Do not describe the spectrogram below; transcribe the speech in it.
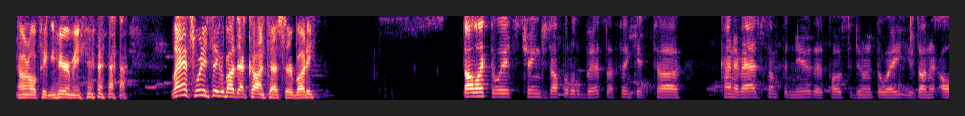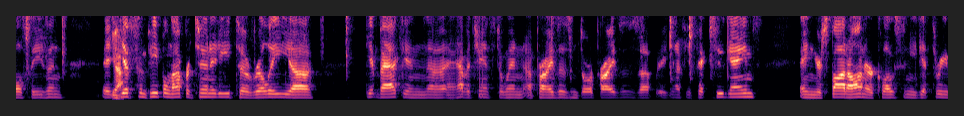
I don't know if you can hear me. Lance, what do you think about that contest there, buddy? I like the way it's changed up a little bit. I think it uh, kind of adds something new as opposed to doing it the way you've done it all season. It Yeah. gives some people an opportunity to really uh, get back and uh, have a chance to win uh, prizes and door prizes. Uh, you know, if you pick two games and you're spot on or close, and you get three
